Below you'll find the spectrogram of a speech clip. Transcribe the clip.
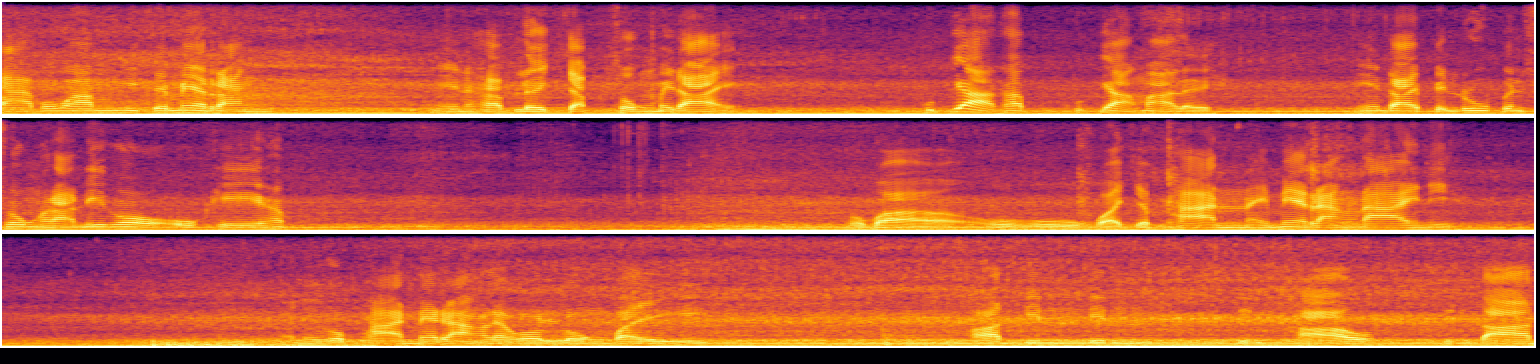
ตาเพราะว่ามีแต่แม่รังนี่นะครับ เลยจับทรงไม่ได้ขุดยากครับขุดยากมากเลย นี่ได้เป็นรูปเป็นทรงขนาดนี้ก็โอเคครับเพราะว่าโอ้โหกว่าจะผ่านในแม่รังได้นี่ อันนี้ก็ผ่านแม่รังแล้วก็ลงไปอีกผ่านดินดินดินขาว ดินดาน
